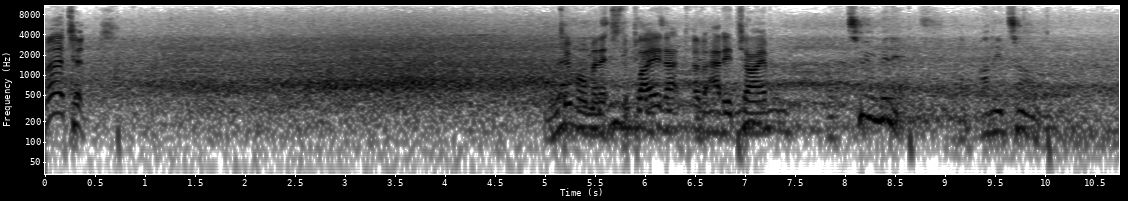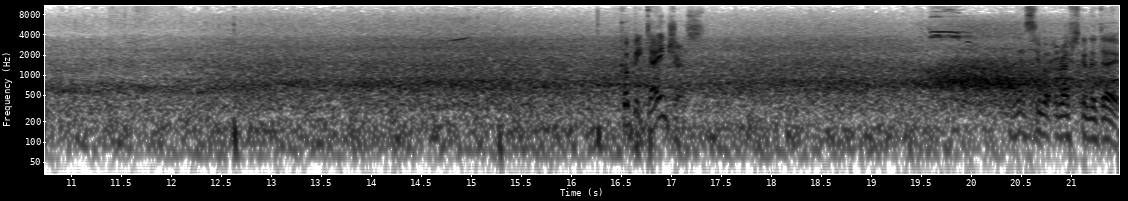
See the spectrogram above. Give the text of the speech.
Mertens. Two more minutes to play, that of added time. Of two minutes of added time. Could be dangerous. Let's see what the ref's going to do.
